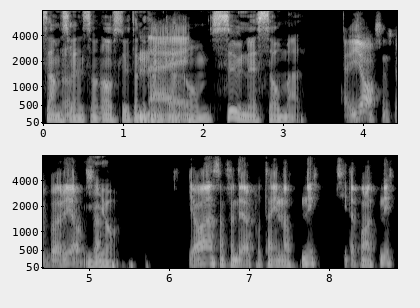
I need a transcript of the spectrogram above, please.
Sam Mm. Svensson, avslutande Nej. tankar om Sunes sommar. Är det jag som ska börja också? Ja. Jag har nästan funderat på att ta in något nytt. Hitta på något nytt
